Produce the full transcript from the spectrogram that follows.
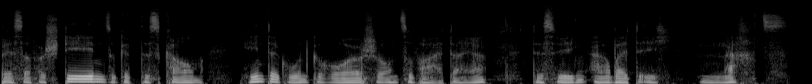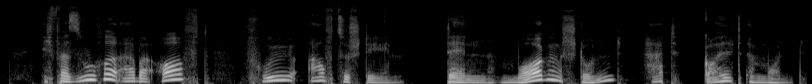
besser verstehen, so gibt es kaum Hintergrundgeräusche und so weiter. Ja? Deswegen arbeite ich nachts. Ich versuche aber oft früh aufzustehen, denn Morgenstund hat Gold im Mund.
